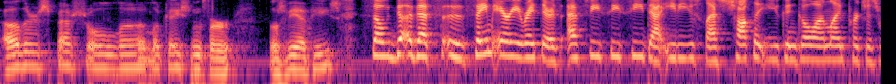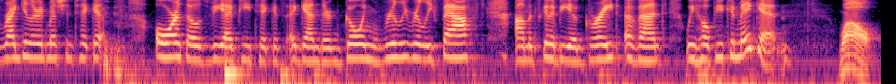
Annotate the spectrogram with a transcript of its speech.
other special uh, location for those VIPs? So th- that's the same area right there is svcc.edu slash chocolate. You can go online, purchase regular admission tickets or those VIP tickets. Again, they're going really, really fast. Um, it's going to be a great event. We hope you can make it. Wow.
